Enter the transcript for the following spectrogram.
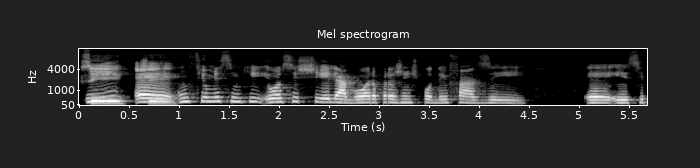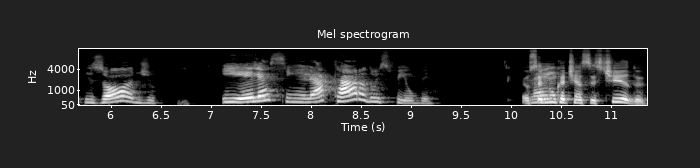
Sim, e é sim. um filme assim que eu assisti ele agora para a gente poder fazer é, esse episódio. E ele assim, ele é a cara do Spielberg. Você né? nunca tinha assistido?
